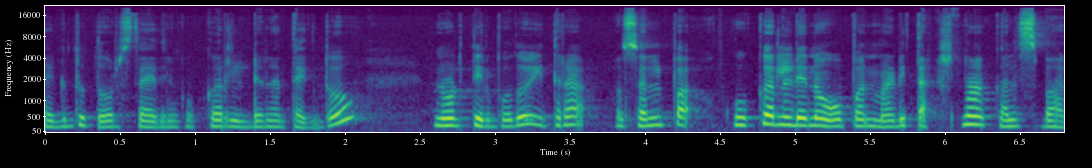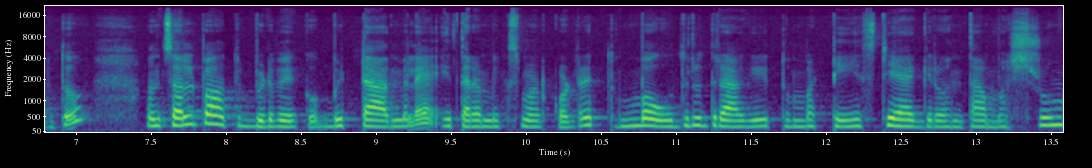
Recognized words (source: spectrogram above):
ತೆಗೆದು ತೋರಿಸ್ತಾ ಇದ್ದೀನಿ ಕುಕ್ಕರ್ ಲಿಡ್ಡನ್ನು ತೆಗೆದು. ನೋಡ್ತಿರ್ಬೋದು, ಈ ಥರ ಸ್ವಲ್ಪ ಕುಕ್ಕರ್ ಲಿಡಿನ ಓಪನ್ ಮಾಡಿ ತಕ್ಷಣ ಕಲಿಸ್ಬಾರ್ದು. ಒಂದು ಸ್ವಲ್ಪ ಹೊತ್ತು ಬಿಡಬೇಕು. ಬಿಟ್ಟಾದಮೇಲೆ ಈ ಥರ ಮಿಕ್ಸ್ ಮಾಡಿಕೊಂಡ್ರೆ ತುಂಬ ಉದುರುದ್ರಾಗಿ, ತುಂಬ ಟೇಸ್ಟಿಯಾಗಿರುವಂಥ ಮಶ್ರೂಮ್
